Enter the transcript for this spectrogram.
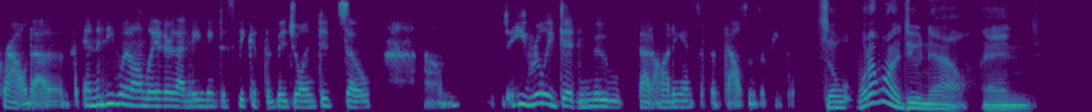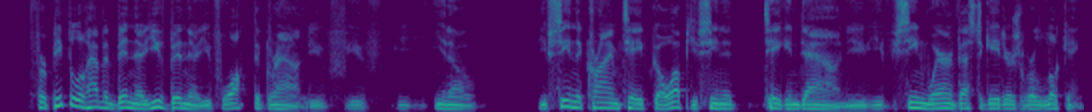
proud of. And then he went on later that evening to speak at the vigil and did so. Um, he really did move that audience of thousands of people. So, what I want to do now, and for people who haven't been there, you've been there, you've walked the ground, you've you've you know You've seen the crime tape go up. You've seen it taken down. You, have seen where investigators were looking.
